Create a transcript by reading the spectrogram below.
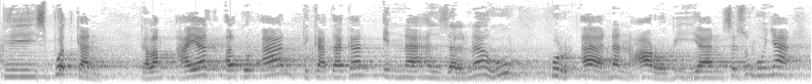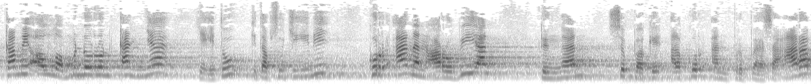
disebutkan dalam ayat Al-Qur'an dikatakan inna anzalnahu Qur'anan Arabian. Sesungguhnya kami Allah menurunkannya yaitu kitab suci ini Qur'anan Arabian dengan sebagai Al-Quran berbahasa Arab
